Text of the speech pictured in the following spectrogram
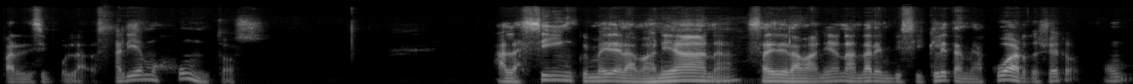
para discipulados. Salíamos juntos a las cinco y media de la mañana, seis de la mañana, a andar en bicicleta, me acuerdo, yo era un,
